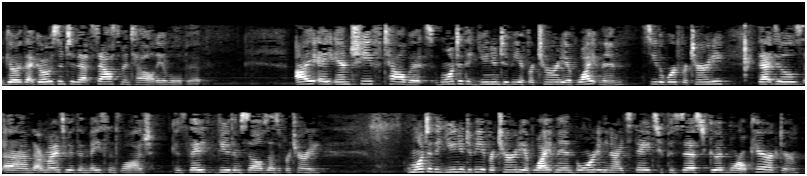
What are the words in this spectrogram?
That goes into that South mentality a little bit. IAM Chief Talbot wanted the Union to be a fraternity of white men. See the word fraternity? That deals, um, that reminds me of the Masons Lodge because they view themselves as a fraternity. Wanted the Union to be a fraternity of white men born in the United States who possessed good moral character.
